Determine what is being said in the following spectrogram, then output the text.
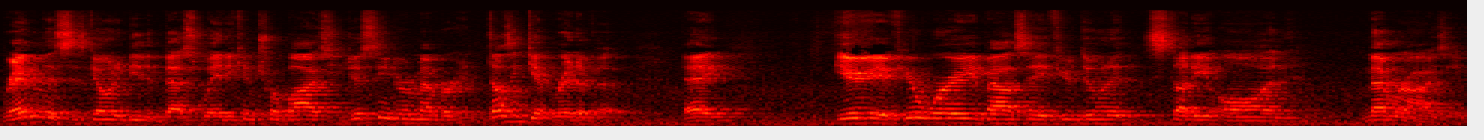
randomness is going to be the best way to control bias. You just need to remember it doesn't get rid of it. Okay? If you're worried about, say, if you're doing a study on memorizing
